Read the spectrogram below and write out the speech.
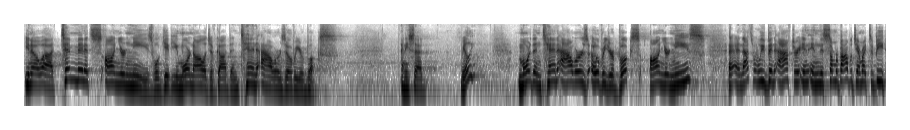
you know, uh, 10 minutes on your knees will give you more knowledge of God than 10 hours over your books. And he said, Really? More than 10 hours over your books on your knees? And that's what we've been after in, in this summer Bible jam, right? To be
